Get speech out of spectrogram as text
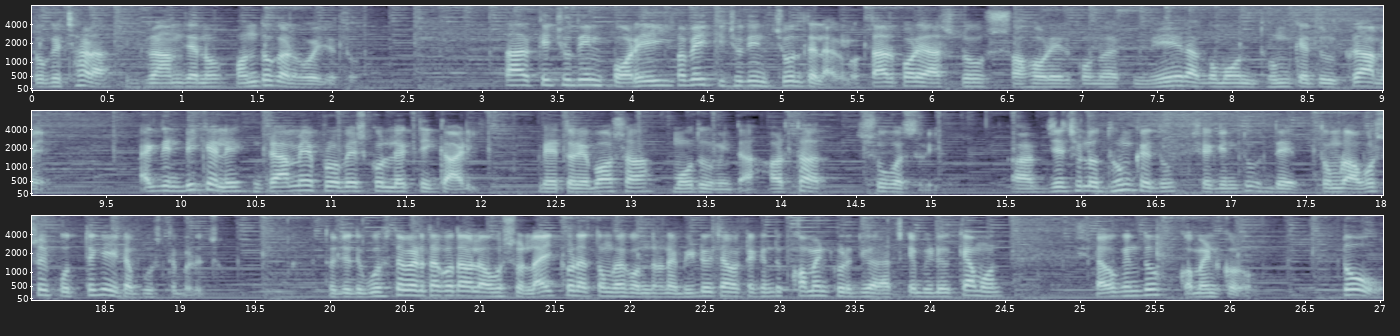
তোকে ছাড়া গ্রাম যেন অন্ধকার হয়ে যেত। তার কিছুদিন পরেই ভাবেই কিছুদিন চলতে লাগল। তারপরে আসলো শহরের কোনো এক মেয়ের আগমন ধূমকেতুর গ্রামে। একদিন বিকেলে গ্রামে প্রবেশ করল একটি গাড়ি। ভেতরে বসা মধুমিতা, অর্থাৎ শুভশ্রী। আর যে ছিল ধূমকেতু, সে কিন্তু দেব। তোমরা অবশ্যই প্রত্যেকেই এটা বুঝতে পেরেছ। তো যদি বুঝতে পেরে থাকো, তাহলে অবশ্যই লাইক করে। তোমরা কোন ধরনের ভিডিও চাও, একটা কিন্তু কমেন্ট করে দিও, আর আজকে ভিডিও কেমন, সেটাও কিন্তু কমেন্ট করো। তো,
